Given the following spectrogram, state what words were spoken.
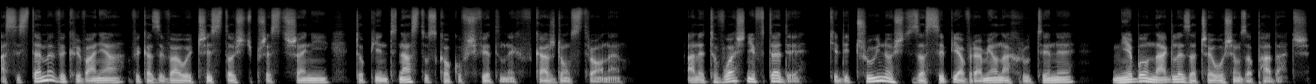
a systemy wykrywania wykazywały czystość przestrzeni do 15 skoków świetlnych w każdą stronę. Ale to właśnie wtedy, kiedy czujność zasypia w ramionach rutyny, niebo nagle zaczęło się zapadać.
